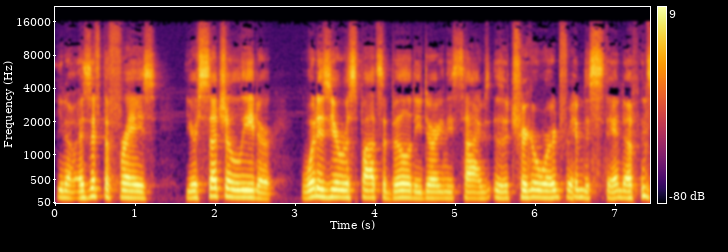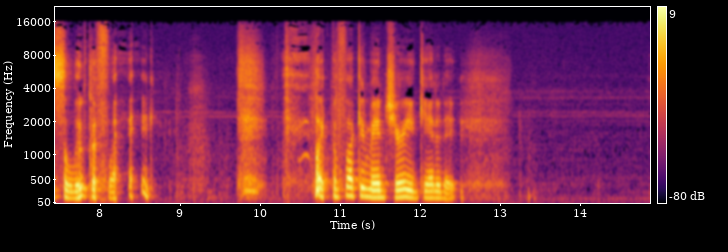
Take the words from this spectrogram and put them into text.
you know, as if the phrase you're such a leader what is your responsibility during these times is a trigger word for him to stand up and salute the flag. like the fucking Manchurian candidate.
